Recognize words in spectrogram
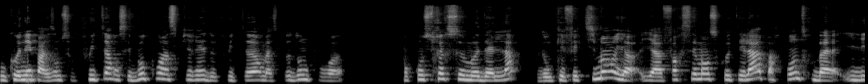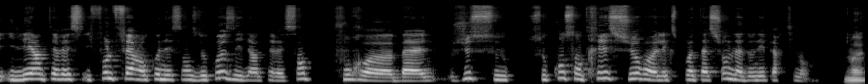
On connaît par exemple sur Twitter, on s'est beaucoup inspiré de Twitter, Mastodon pour euh, pour construire ce modèle-là. Donc effectivement, il y a, forcément ce côté-là. Par contre, bah, il est intéressant. Il faut le faire en connaissance de cause et il est intéressant pour euh, bah, juste se, se, concentrer sur euh, l'exploitation de la donnée pertinente. Ouais.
